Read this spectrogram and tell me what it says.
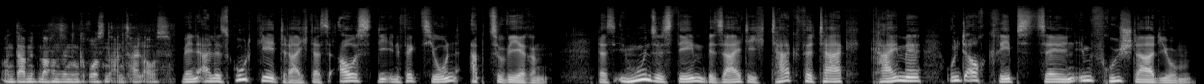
Und damit machen sie einen großen Anteil aus. Wenn alles gut geht, reicht das aus, die Infektion abzuwehren. Das Immunsystem beseitigt Tag für Tag Keime und auch Krebszellen im Frühstadium.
